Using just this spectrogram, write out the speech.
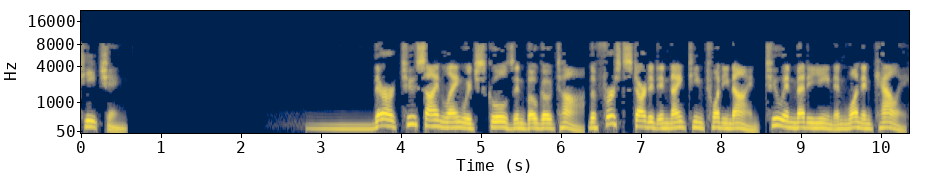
Teaching There are two sign language schools in Bogotá. The first started in 1929, two in Medellín and one in Cali.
